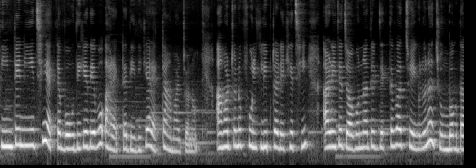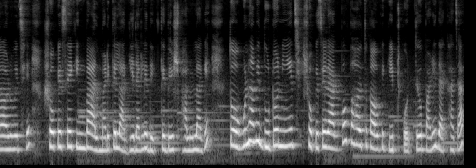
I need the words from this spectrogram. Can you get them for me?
তিনটে নিয়েছি, একটা বৌদিকে দেবো আর একটা দিদিকে আর একটা আমার জন্য। আমার জন্য ফুল ক্লিপটা রেখেছি। আর এই যে জগন্নাথের দেখতে পাচ্ছ, এগুলো না চুম্বক দেওয়া রয়েছে। শোকেসে কিংবা আলমারিতে লাগিয়ে রাখলে দেখতে বেশ ভালো লাগে। তো ওগুলো আমি দুটো নিয়েছি শোকেসে রাখব বা হয়তো কাউকে গিফট করতেও পারি, দেখা যাক।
